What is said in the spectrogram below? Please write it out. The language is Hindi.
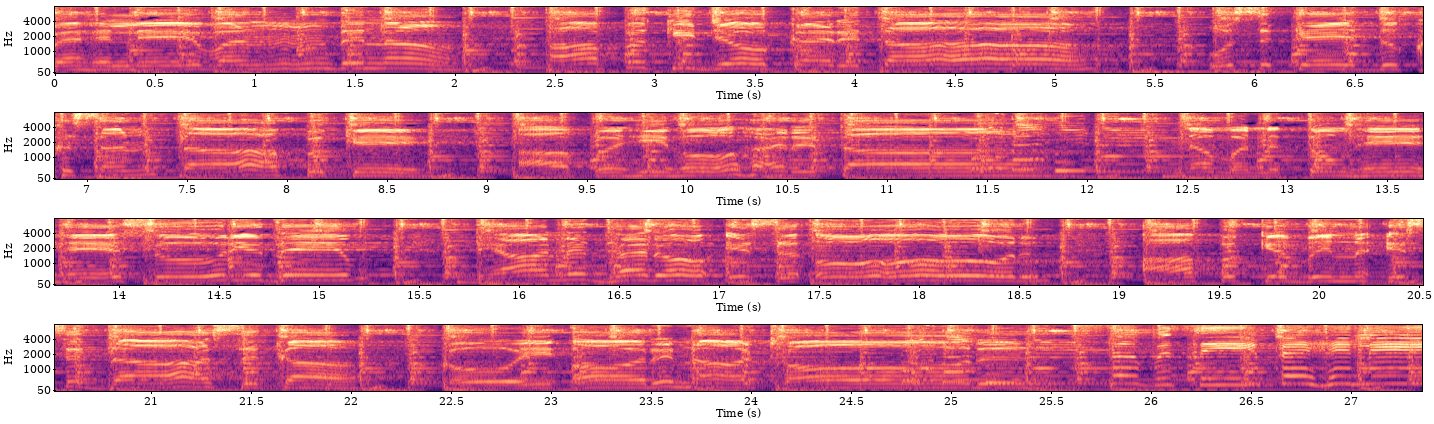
पहले वंदना आपकी जो करता, उसके दुख संताप के आप ही हो हरता। नमन तुम्हें है सूर्य देव ध्यान धरो इस ओर। आपके बिन इस दास का कोई और ना ठोर। सबसे पहले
